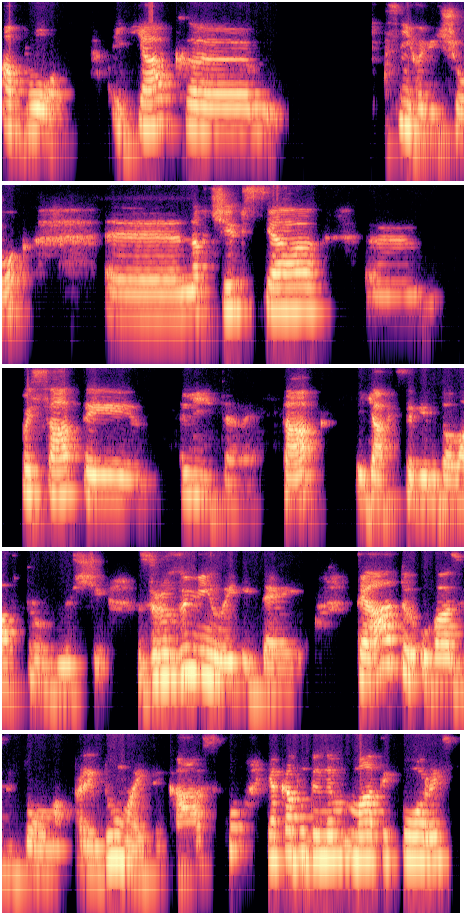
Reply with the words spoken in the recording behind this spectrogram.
або як е, сніговичок е, навчився писати літери. Так? як це він долав труднощі, зрозуміли ідею. Театр у вас вдома. Придумайте казку, яка буде мати користь,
